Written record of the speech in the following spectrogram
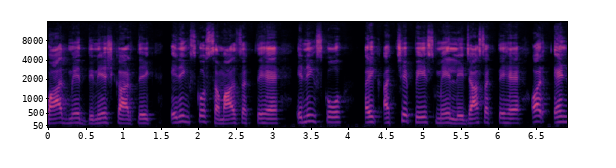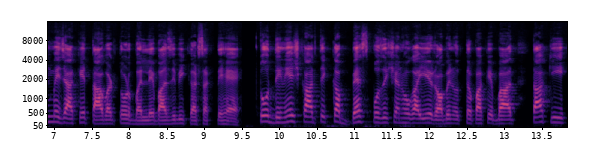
बाद में दिनेश कार्तिक इनिंग्स को संभाल सकते हैं इनिंग्स को एक अच्छे पेस में ले जा सकते हैं और एंड में जाके ताबड़तोड़ बल्लेबाजी भी कर सकते हैं। तो दिनेश कार्तिक का बेस्ट पोजीशन होगा ये रॉबिन उत्तपा के बाद। ताकि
